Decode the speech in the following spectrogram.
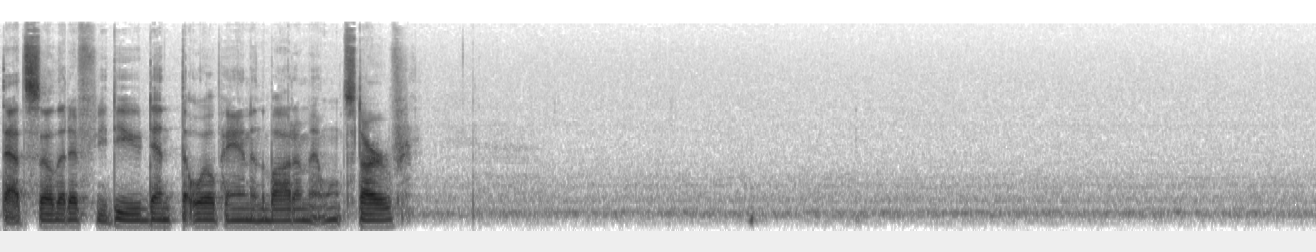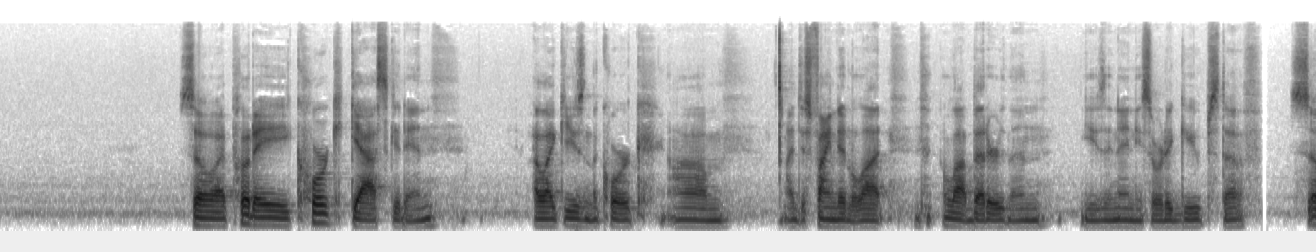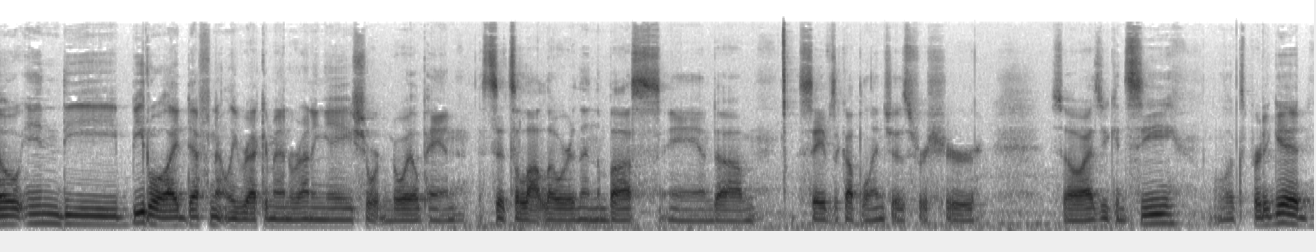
That's so that if you do dent the oil pan in the bottom, it won't starve. So I put a cork gasket in. I like using the cork. Um, I just find it a lot, a lot better than using any sort of goop stuff. So in the Beetle, I definitely recommend running a shortened oil pan. It sits a lot lower than the bus and um, saves a couple inches for sure. So as you can see, looks pretty good.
